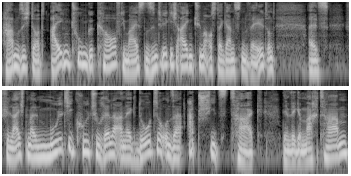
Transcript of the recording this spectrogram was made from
haben sich dort Eigentum gekauft. Die meisten sind wirklich Eigentümer aus der ganzen Welt. Und als vielleicht mal multikulturelle Anekdote, unser Abschiedstag, den wir gemacht haben,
